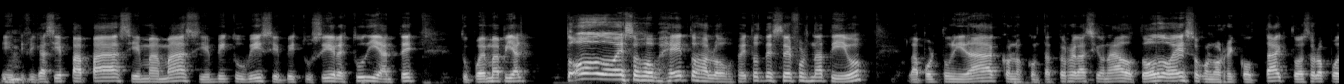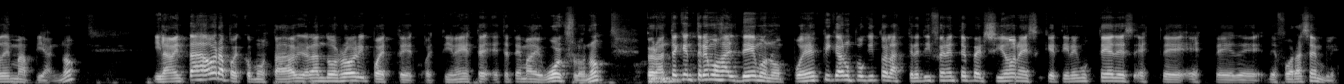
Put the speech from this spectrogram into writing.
identifica si es papá, si es mamá, si es B2B, si es B2C, el estudiante. Tú puedes mapear todos esos objetos a los objetos de Salesforce nativo, la oportunidad con los contactos relacionados, todo eso con los recontactos, eso lo puedes mapear, ¿no? Y la ventaja ahora, pues como estaba hablando Rory, pues, pues tiene este, este tema de workflow, ¿no? Pero antes que entremos al demo, ¿nos puedes explicar un poquito las tres diferentes versiones que tienen ustedes este, este de, de For Assembly?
